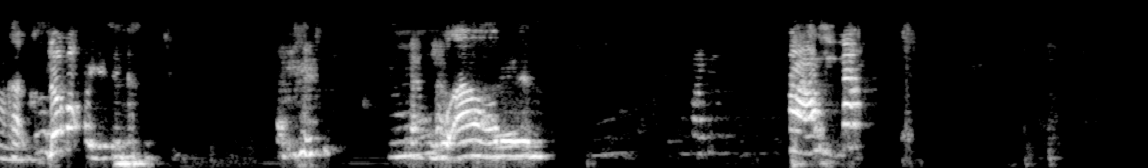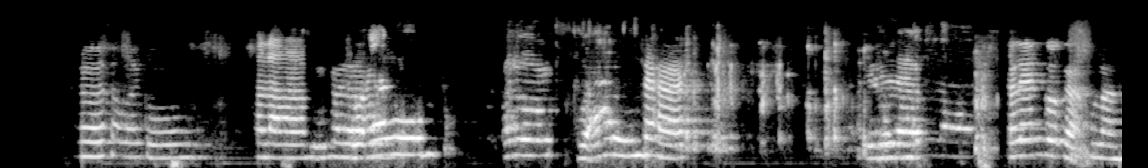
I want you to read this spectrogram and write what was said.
Lo kok oh iya saya nggak setuju. Bu Arin. Ah, Halo, Assalamualaikum. Salam. Bu Arum. Halo. Bu Arum. Sehat? Alhamdulillah. Kalian kok gak pulang?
